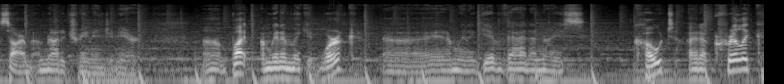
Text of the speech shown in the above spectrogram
Sorry, I'm not a train engineer. Uh, but I'm going to make it work, uh, and I'm going to give that a nice coat, an acrylic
